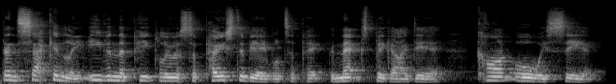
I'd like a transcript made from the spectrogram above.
Then, secondly, even the people who are supposed to be able to pick the next big idea can't always see it.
